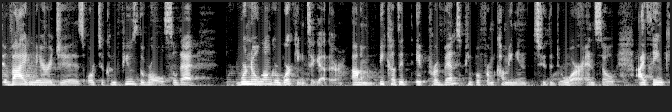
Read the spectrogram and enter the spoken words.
divide marriages or to confuse the roles so that we're no longer working together um, because it, it prevents people from coming into the door. And so I think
